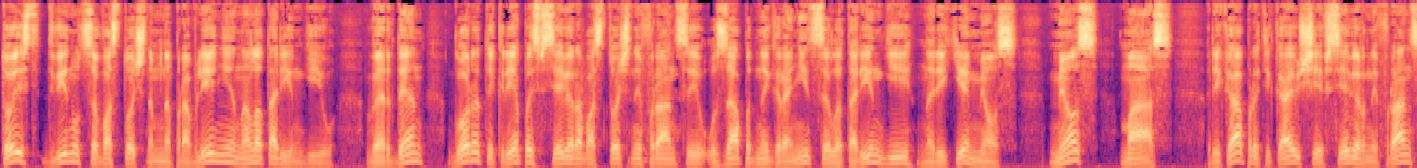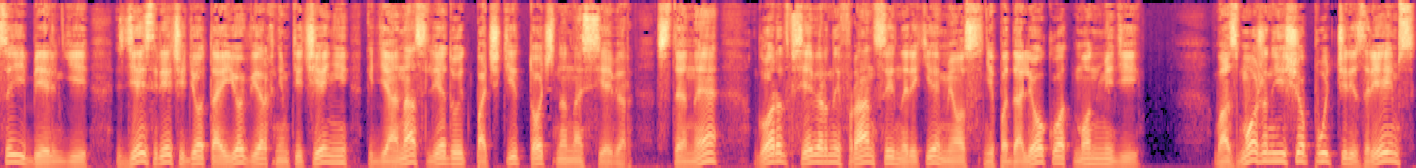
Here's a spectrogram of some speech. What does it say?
то есть двинуться в восточном направлении на Лотарингию. Верден – город и крепость в северо-восточной Франции у западной границы Лотарингии на реке Мёс. Мёс – Маас – река, протекающая в северной Франции и Бельгии. Здесь речь идет о ее верхнем течении, где она следует почти точно на север. Стене город в северной Франции на реке Мёс, неподалеку от Монмеди. Возможен еще путь через Реймс,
